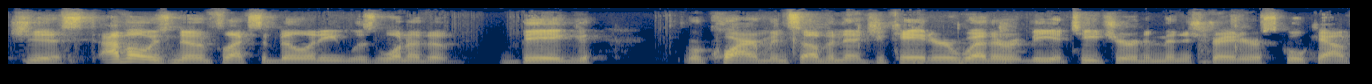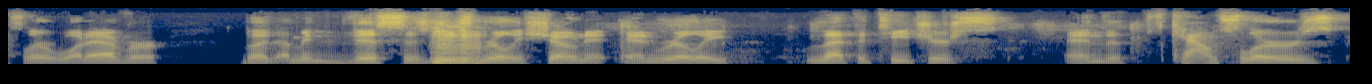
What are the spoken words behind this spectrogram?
just, I've always known flexibility was one of the big requirements of an educator, whether it be a teacher, an administrator, a school counselor, or whatever. But I mean, this has just mm-hmm. really shown it and really let the teachers and the counselors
